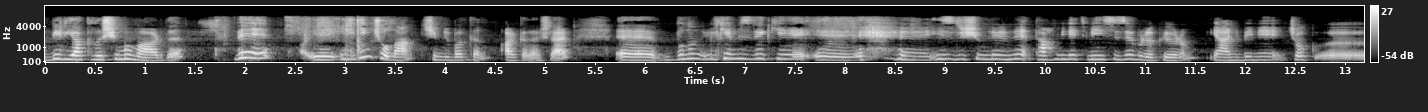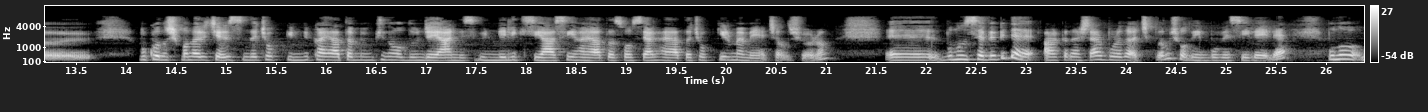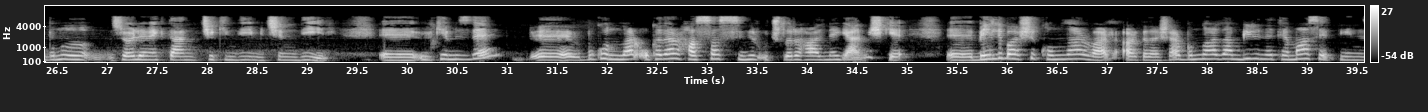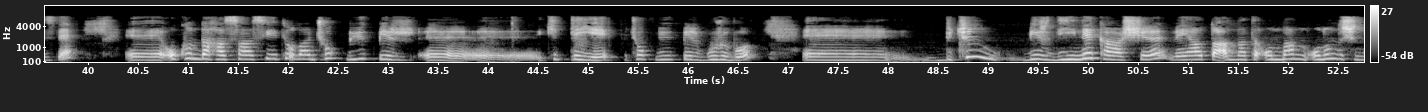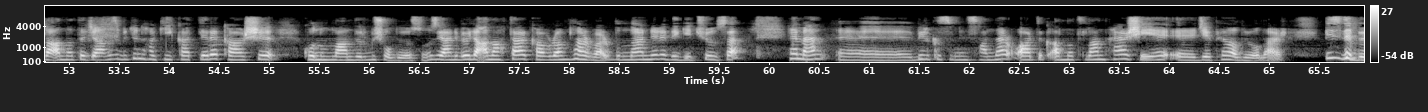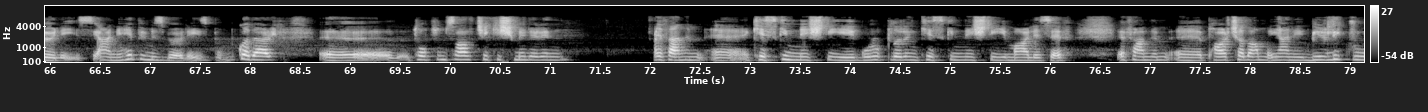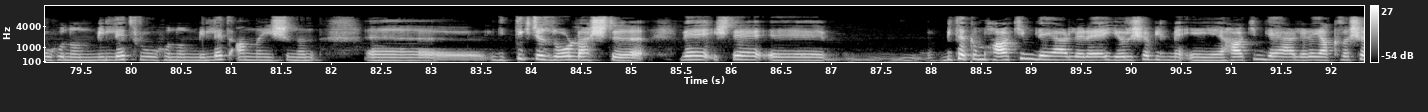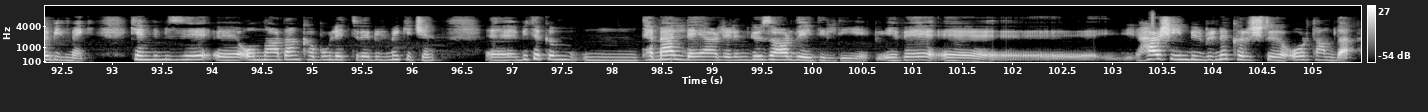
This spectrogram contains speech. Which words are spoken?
bir yaklaşımı vardı. Ve e, ilginç olan, şimdi bakın arkadaşlar, e, bunun ülkemizdeki e, iz düşümlerini tahmin etmeyi size bırakıyorum. Yani beni çok e, bu konuşmalar içerisinde çok günlük hayata mümkün olduğunca yani gündelik siyasi hayata, sosyal hayata çok girmemeye çalışıyorum. Ee, bunun sebebi de arkadaşlar burada açıklamış olayım bu vesileyle. Bunu bunu söylemekten çekindiğim için değil. Ee, ülkemizde e, bu konular o kadar hassas sinir uçları haline gelmiş ki e, belli başlı konular var arkadaşlar. Bunlardan birine temas ettiğinizde e, o konuda hassasiyeti olan çok büyük bir e, kitleyi, çok büyük bir grubu e, bütün bir dine karşı veyahut da anlat ondan onun dışında anlatacağınız bütün hakikatlere karşı konumlandırmış oluyorsunuz. Yani böyle anahtar kavramlar var. Bunlar nerede geçiyorsa hemen e, bir kısım insanlar artık anlatılan her şeye e, cephe alıyorlar. Biz de böyleyiz. Yani hepimiz böyleyiz. Bu, bu kadar e, toplumsal çekişmelerin efendim e, keskinleştiği, grupların keskinleştiği maalesef efendim e, parçalanma yani birlik ruhunun, millet ruhunun, millet anlayışının e, gittikçe zorlaştığı ve işte e, bir takım hakim değerlere yarışabilme, e, hakim değerlere yaklaşabilmek, kendimizi e, onlardan kabul ettirebilmek için e, bir takım temel değerlerin göz ardı edildiği ve her şeyin birbirine karıştığı ortamda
